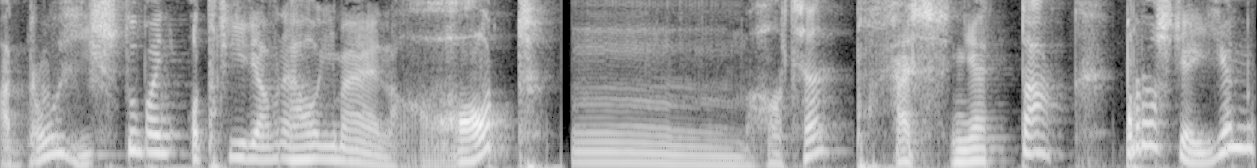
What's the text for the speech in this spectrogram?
A druhý stupeň od přídavného jména hot? Hmm, hotter? Přesně tak. Prostě jen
